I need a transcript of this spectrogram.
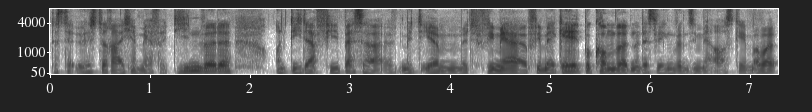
dass der Österreicher mehr verdienen würde und die da viel besser mit ihrem, mit viel mehr, viel mehr Geld bekommen würden und deswegen würden sie mehr ausgeben. Aber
